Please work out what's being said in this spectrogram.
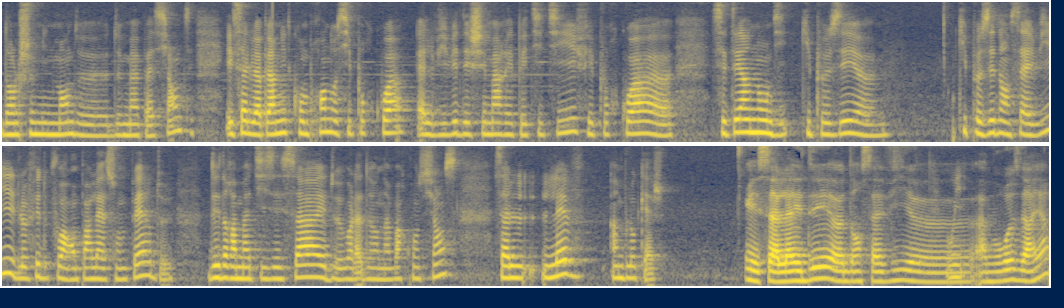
dans le cheminement de, ma patiente. Et ça lui a permis de comprendre aussi pourquoi elle vivait des schémas répétitifs et pourquoi euh, c'était un non-dit qui pesait, euh, qui pesait dans sa vie. Et le fait de pouvoir en parler à son père, de dédramatiser ça et de voilà d'en avoir conscience, ça lève un blocage. Et ça l'a aidé euh, dans sa vie euh, amoureuse derrière?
